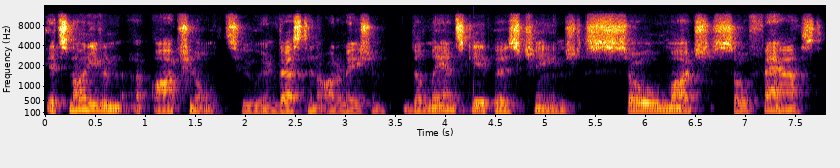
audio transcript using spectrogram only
it's not even uh, optional to invest in automation. The landscape has changed so much so fast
